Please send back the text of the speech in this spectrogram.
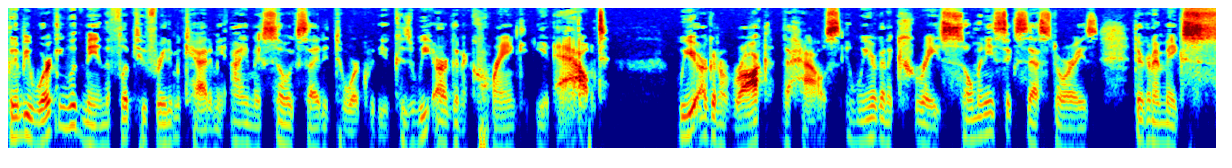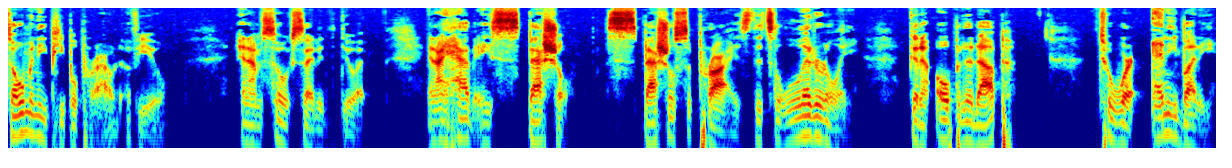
going to be working with me in the Flip to Freedom Academy, I am so excited to work with you because we are going to crank it out. We are going to rock the house and we are going to create so many success stories. They're going to make so many people proud of you. And I'm so excited to do it. And I have a special, special surprise that's literally going to open it up to where anybody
